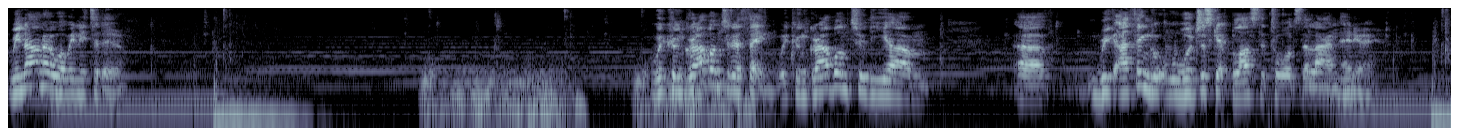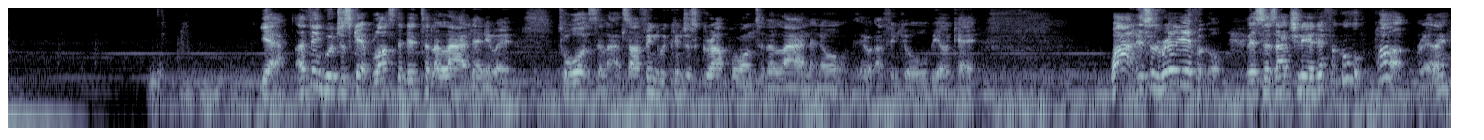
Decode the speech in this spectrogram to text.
We now know what we need to do. We can grab onto the thing. We can grab onto the um uh we I think we'll just get blasted towards the land anyway. Yeah, I think we'll just get blasted into the land anyway, towards the land. So I think we can just grapple onto the land and it'll, it'll I think it will be okay. Wow, this is really difficult. This is actually a difficult part, really.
